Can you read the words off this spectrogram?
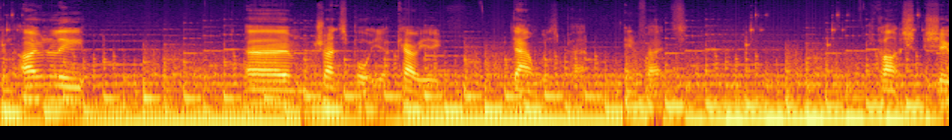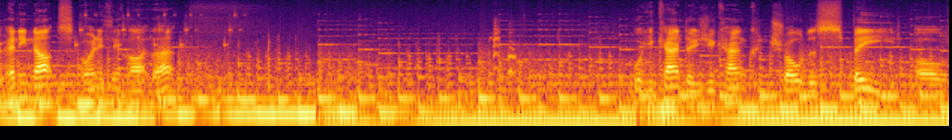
can only um, transport you, carry you downwards in fact. You can't sh shoot any nuts or anything like that. What you can do is you can control the speed of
